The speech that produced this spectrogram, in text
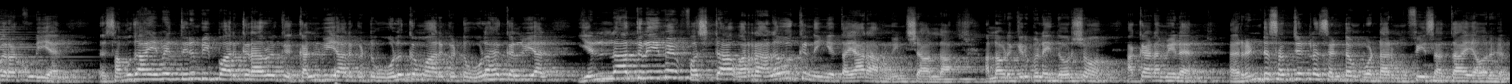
பெறக்கூடிய சமுதாயமே திரும்பி பார்க்கிற அளவுக்கு கல்வியாக இருக்கட்டும் ஒழுக்கமாக இருக்கட்டும் உலக கல்வியாக எல்லாத்துலேயுமே ஃபஸ்ட்டாக வர்ற அளவுக்கு நீங்கள் தயாராகணும் இன்ஷா அல்லா அல்லாவோட கிருபில் இந்த வருஷம் அகாடமியில் ரெண்டு சப்ஜெக்டில் சென்டம் போட்டார் முஃபீஸ் அத்தாய் அவர்கள்.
